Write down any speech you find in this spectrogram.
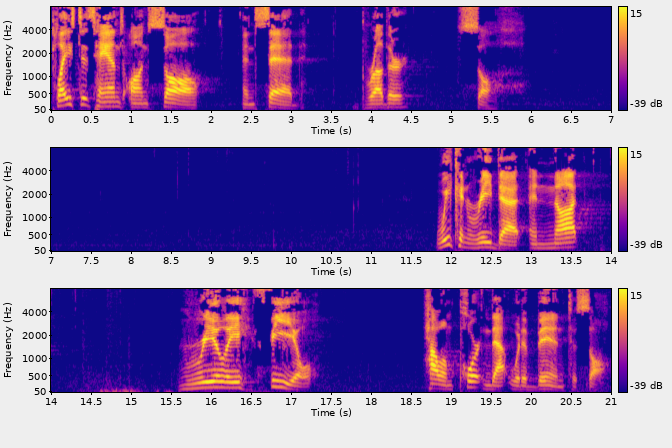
placed his hands on Saul, and said, Brother Saul. We can read that and not really feel how important that would have been to Saul.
